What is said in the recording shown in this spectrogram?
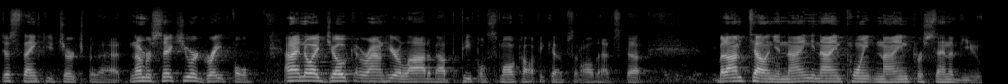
just thank you, church, for that. Number six, you are grateful. And I know I joke around here a lot about the people, small coffee cups, and all that stuff. But I'm telling you, 99.9% of you,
